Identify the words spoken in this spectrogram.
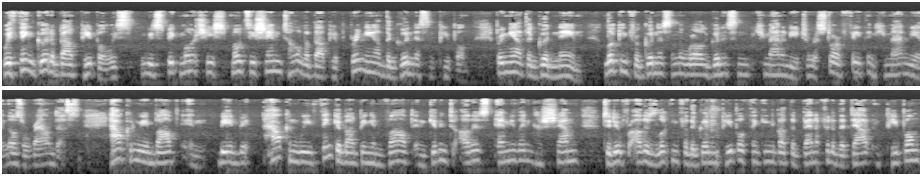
We think good about people. We, we speak motzi shem tov about people, bringing out the goodness in people, bringing out the good name, looking for goodness in the world, goodness in humanity, to restore faith in humanity and those around us. How can we involved in being? How can we think about being involved in giving to others, emulating Hashem to do for others, looking for the good in people, thinking about the benefit of the doubt in people,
